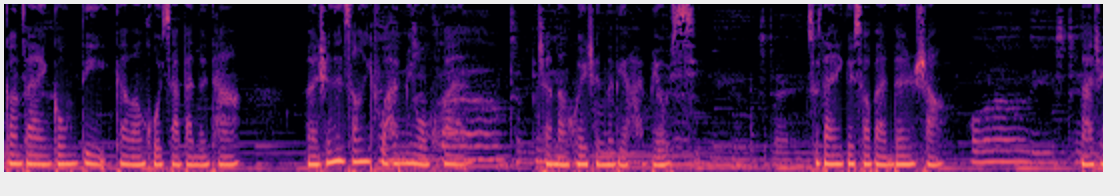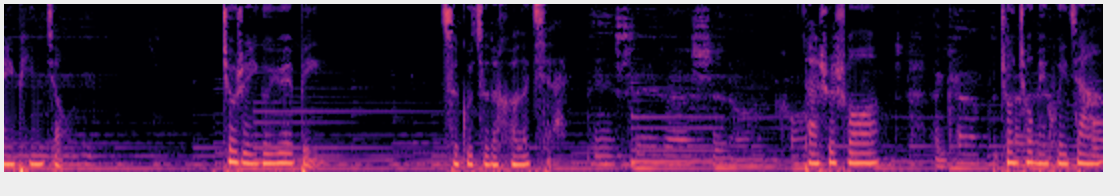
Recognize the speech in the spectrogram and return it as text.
刚在工地干完活下班的他，满身的脏衣服还没有换。沾满灰尘的脸还没有洗，坐在一个小板凳上，拿着一瓶酒，就着一个月饼，自顾自的喝了起来。大叔说：“中秋没回家，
